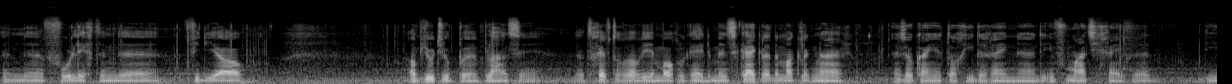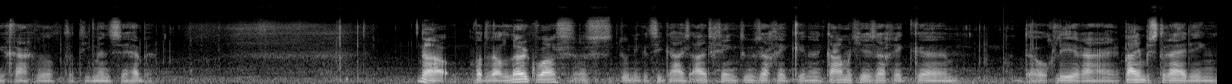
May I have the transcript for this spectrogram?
een uh, voorlichtende video op YouTube uh, plaatsen. Dat geeft toch wel weer mogelijkheden. Mensen kijken er makkelijk naar. En zo kan je toch iedereen uh, de informatie geven die je graag wilt dat die mensen hebben. Nou, wat wel leuk was, was toen ik het ziekenhuis uitging, toen zag ik in een kamertje zag ik de hoogleraar pijnbestrijding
